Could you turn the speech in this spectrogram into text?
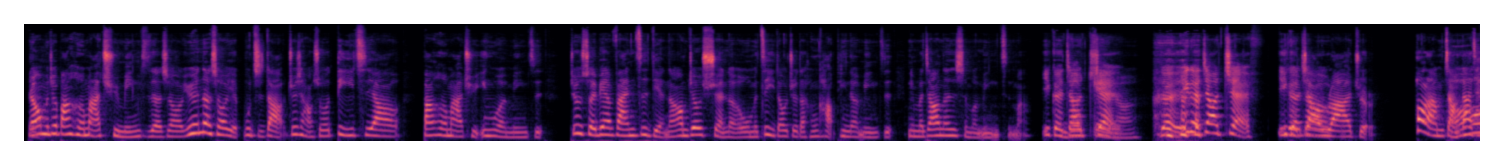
然后我们就帮河马取名字的时候，因为那时候也不知道，就想说第一次要帮河马取英文名字，就随便翻字典，然后我们就选了我们自己都觉得很好听的名字。你们知道那是什么名字吗？一个叫 Jeff，对，一个叫 Jeff，一个叫 Roger。后来我们长大才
